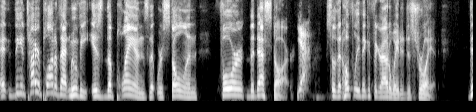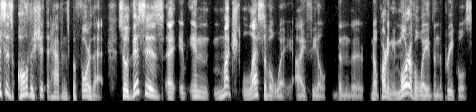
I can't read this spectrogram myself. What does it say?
uh, the entire plot of that movie is the plans that were stolen for the Death Star Yeah. so that hopefully they could figure out a way to destroy it. This is all the shit that happens before that. So this is uh, in much less of a way, I feel, than the no, pardon me, more of a way than the prequels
